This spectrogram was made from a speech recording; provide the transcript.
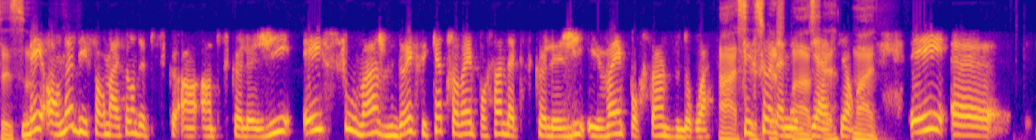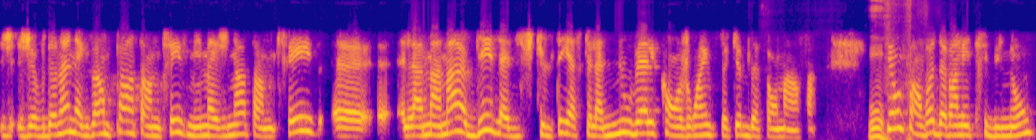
Mais on a des formations de psycho- en, en psychologie et souvent, je vous dirais que c'est 80% de la psychologie et 20% du droit. Ah, c'est ce ça la médiation. Ouais. Et euh, je je vais vous donner un exemple, pas en temps de crise, mais imaginez en temps de crise, euh, la maman a bien de la difficulté à ce que la nouvelle conjointe s'occupe de son enfant. Si on s'en va devant les tribunaux,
